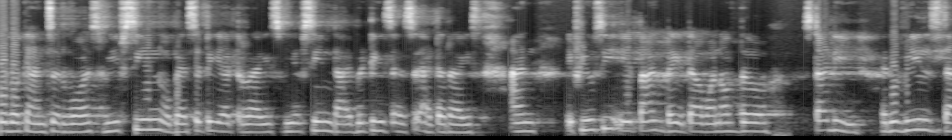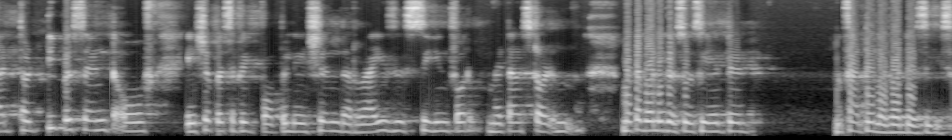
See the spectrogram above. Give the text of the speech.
liver cancer was we've seen obesity at rise. We have seen diabetes as at a rise. And if you see apac data one of the study reveals that 30% of asia pacific population the rise is seen for metabolic associated fatty liver disease.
